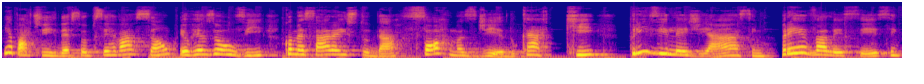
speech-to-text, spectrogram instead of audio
E a partir dessa observação, eu resolvi começar a estudar formas de educar que privilegiassem, prevalecessem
